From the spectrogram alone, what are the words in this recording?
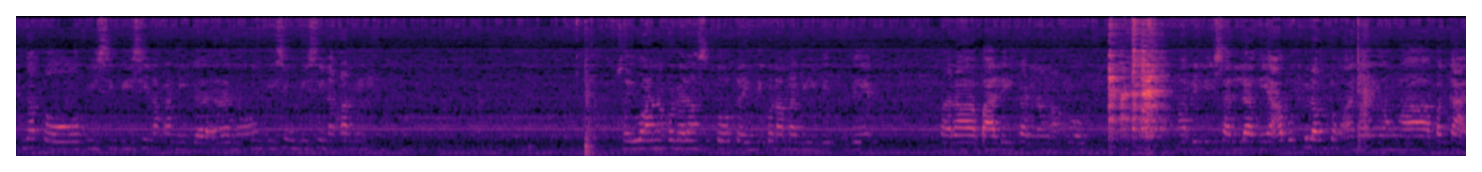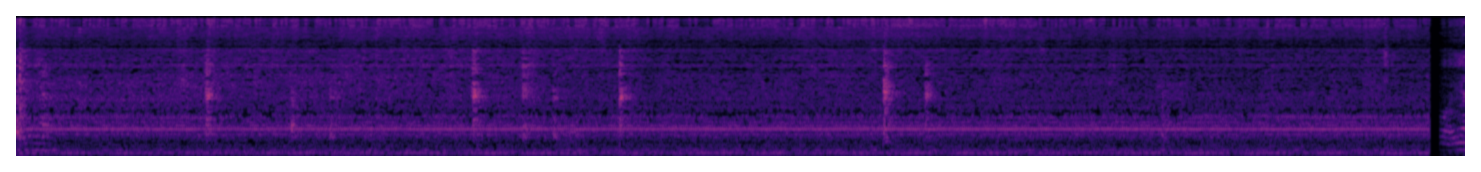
week na to, busy-busy na kami, ano, busy-busy na kami. So, iwanan ko na lang si Toto, hindi ko na mabibit-bit para balikan lang ako. Mabilisan lang, iaabot ko lang tong ano, yung ah, pagkain niya. So, ayan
